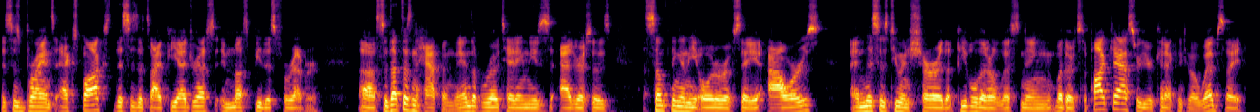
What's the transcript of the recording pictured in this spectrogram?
this is Bryan's Xbox, this is its IP address, it must be this forever. Uh, so that doesn't happen. They end up rotating these addresses something in the order of, say, hours. And this is to ensure that people that are listening, whether it's a podcast or you're connecting to a website,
